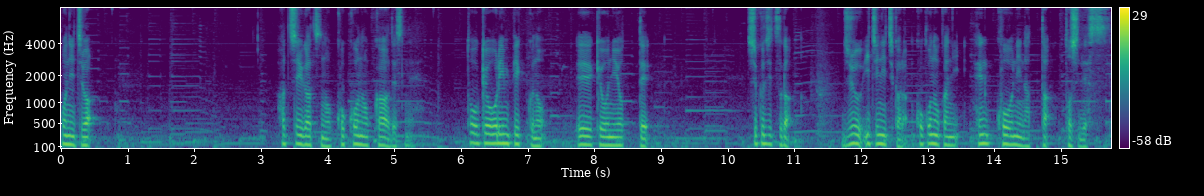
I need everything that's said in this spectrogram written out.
こんにちは。8月の9日ですね。東京オリンピックの影響によって祝日が11日から9日に変更になった年です。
